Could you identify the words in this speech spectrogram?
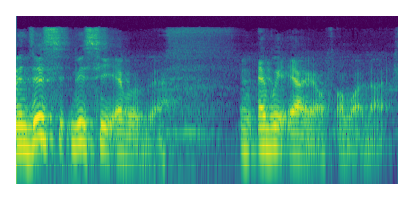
And this we see everywhere, in every area of our life.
